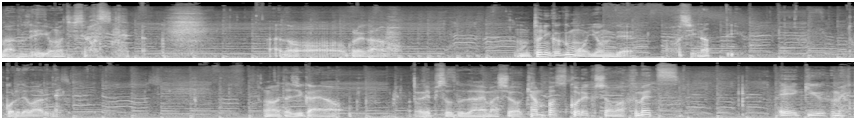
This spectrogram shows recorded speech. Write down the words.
まああのぜひお待ちしてますね。あのーこれからももうとにかくもう読んでほしいなっていうところではあるね。また次回のエピソードで会いましょう。キャンパスコレクションは不滅。永久不滅。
